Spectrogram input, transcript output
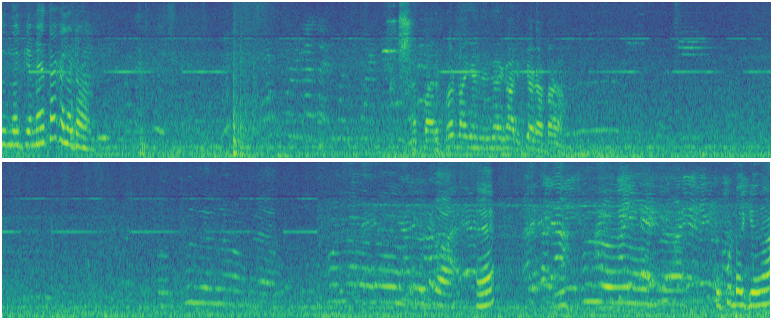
ഇത് നോക്കിയ മേത്താക്കല്ലോ പരിപ്പ് ഉണ്ടാക്കി കഴിഞ്ഞാൽ അടിക്കുക കേട്ടോ ഏ ഉപ്പുണ്ട് നോക്കിയതാ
